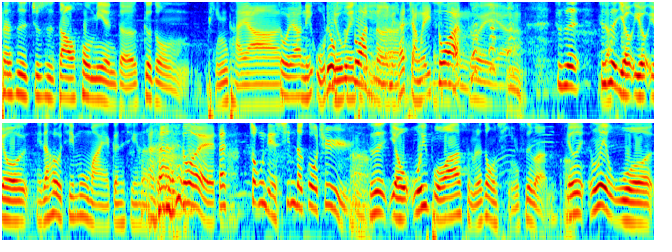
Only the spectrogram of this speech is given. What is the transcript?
但是就是到后面的各种平台啊，对啊，你五六十段了，你才讲了一段，对呀，就是就是有有有，你的后期木马也更新了，对，再种点新的过去，就是有微博啊什么的这种形式嘛，因为因为我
